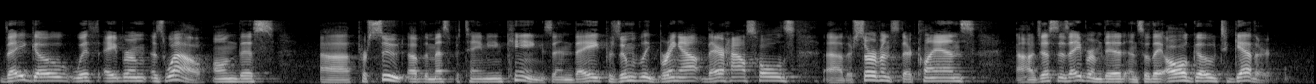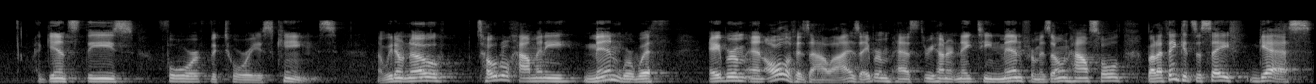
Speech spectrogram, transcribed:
they go with Abram as well on this uh, pursuit of the Mesopotamian kings. And they presumably bring out their households, uh, their servants, their clans, uh, just as Abram did. And so they all go together against these four victorious kings. Now, we don't know total how many men were with Abram and all of his allies. Abram has 318 men from his own household, but I think it's a safe guess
